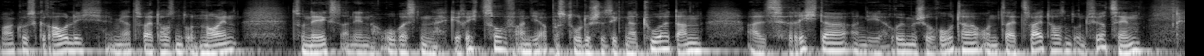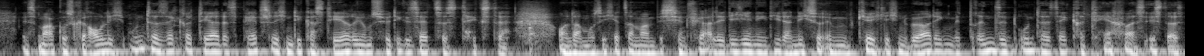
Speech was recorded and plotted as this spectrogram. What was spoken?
Markus Graulich im Jahr 2009 zunächst an den obersten Gerichtshof, an die apostolische Signatur, dann als Richter an die römische Rota und seit 2014 ist Markus Graulich Untersekretär des päpstlichen Dikasteriums für die Gesetzestexte. Und da muss ich jetzt einmal ein bisschen für alle diejenigen, die da nicht so im kirchlichen Wording mit drin sind, Untersekretär, was ist das?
